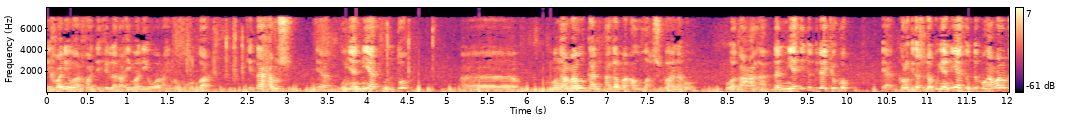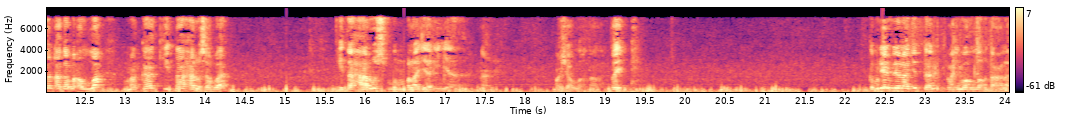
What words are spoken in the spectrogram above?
ikhwani wa akhwati fillah rahimani wa rahimakumullah, kita harus ya punya niat untuk uh, mengamalkan agama Allah Subhanahu wa taala. Dan niat itu tidak cukup. Ya, kalau kita sudah punya niat untuk mengamalkan agama Allah, maka kita harus apa? Kita harus mempelajarinya. Nah, masya Allah taala. Baik. Kemudian beliau lanjutkan rahimahullah taala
